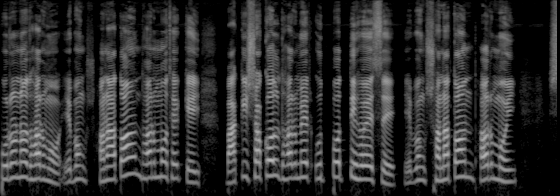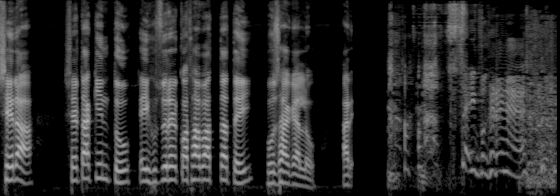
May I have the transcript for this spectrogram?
পুরনো ধর্ম এবং সনাতন ধর্ম থেকেই বাকি সকল ধর্মের উৎপত্তি হয়েছে এবং সনাতন ধর্মই সেরা, সেটা কিন্তু এই হুজুরের কথাবার্তাতেই বোঝা গেল। আর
